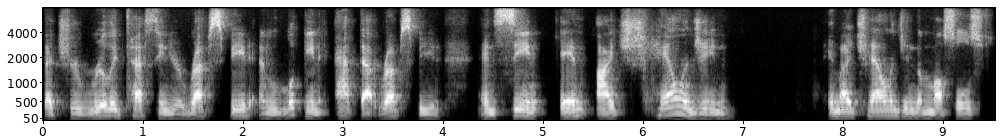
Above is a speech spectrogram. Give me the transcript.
that you're really testing your rep speed and looking at that rep speed and seeing am I challenging am I challenging the muscles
